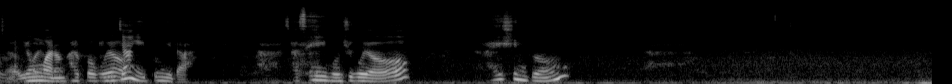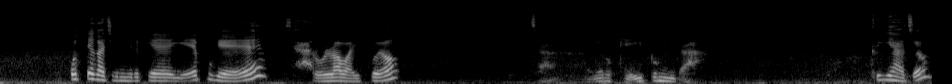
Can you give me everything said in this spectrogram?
자, 6만원 갈 거고요. 굉장히 이쁩니다. 자, 자세히 보시고요. 자, 해신금. 꽃대가 지금 이렇게 예쁘게 잘 올라와 있고요. 자, 이렇게 이쁩니다. 특이하죠?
